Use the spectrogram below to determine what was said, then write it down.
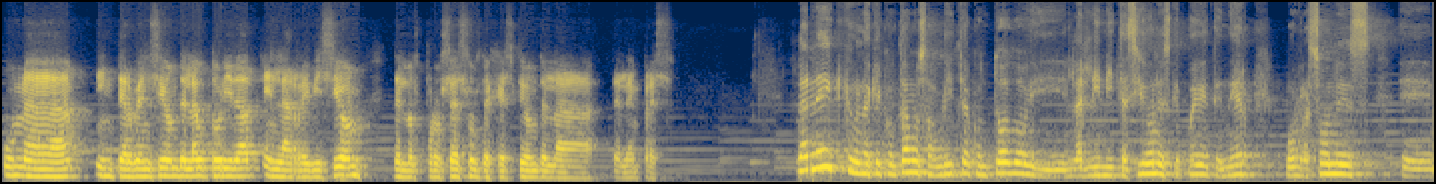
una intervención de la autoridad en la revisión de los procesos de gestión de la, empresa. La ley con la que contamos ahorita, con todo y las limitaciones que puede tener por razones eh,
